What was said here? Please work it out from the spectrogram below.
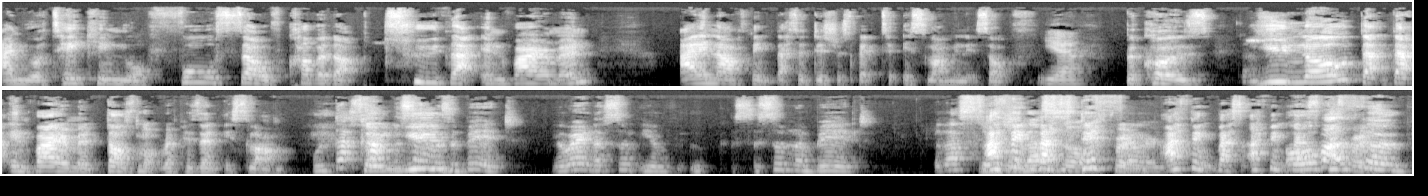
and you're taking your full self covered up to that environment, I now think that's a disrespect to Islam in itself Yeah. Because you know that that environment does not represent Islam. Would that So count the you- same as a beard? You're wearing a sun, you're, a sunnah beard. But that's. I think that's, not different. fair. I think that's I think Or that's what about different. thobe?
